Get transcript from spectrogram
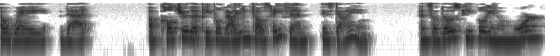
a way that a culture that people valued and felt safe in is dying. And so those people, you know, more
